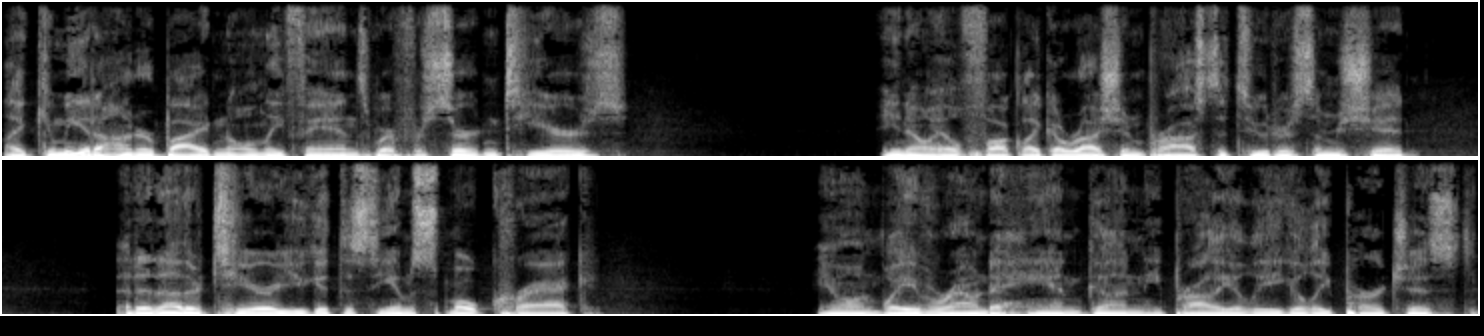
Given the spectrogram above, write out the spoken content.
Like, can we get a Hunter Biden OnlyFans where for certain tiers, you know, he'll fuck like a Russian prostitute or some shit? At another tier, you get to see him smoke crack you know, and wave around a handgun he probably illegally purchased.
